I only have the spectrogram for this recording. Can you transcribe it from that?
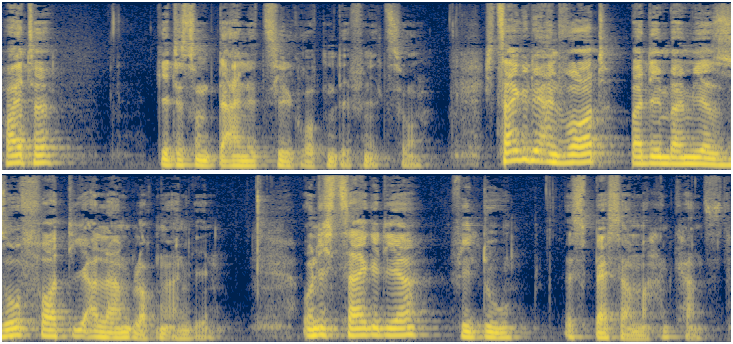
Heute geht es um deine Zielgruppendefinition. Ich zeige dir ein Wort, bei dem bei mir sofort die Alarmglocken angehen. Und ich zeige dir, wie du es besser machen kannst.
